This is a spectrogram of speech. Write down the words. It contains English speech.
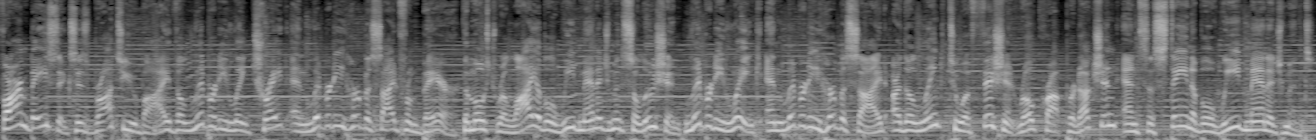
Farm Basics is brought to you by the Liberty Link trait and Liberty herbicide from Bayer. The most reliable weed management solution, Liberty Link and Liberty herbicide are the link to efficient row crop production and sustainable weed management.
